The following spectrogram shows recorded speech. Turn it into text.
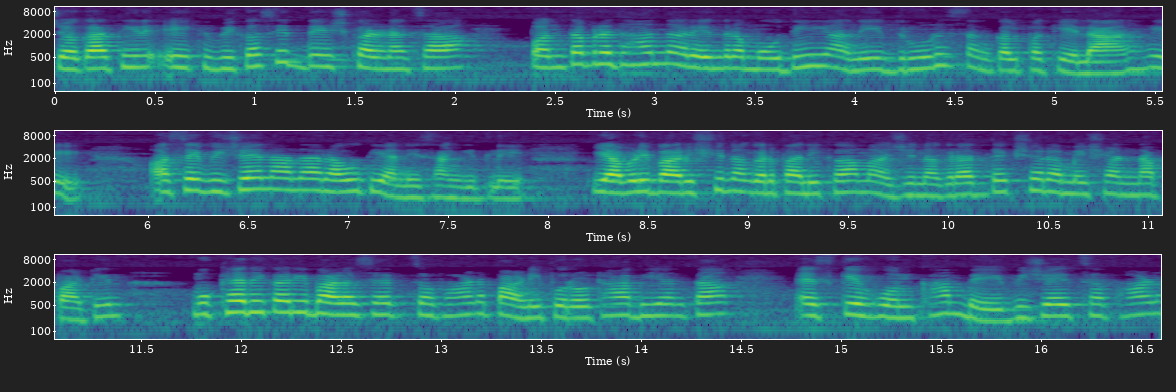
जगातील एक विकसित देश करण्याचा पंतप्रधान नरेंद्र मोदी यांनी दृढ संकल्प केला आहे असे विजय नाना राऊत यांनी सांगितले. यावेळी बार्शी नगरपालिका माजी नगराध्यक्ष रमेश अण्णा पाटील मुख्याधिकारी बाळासाहेब चव्हाण पाणी पुरवठा अभियंता एस के होनखांबे विजय चव्हाण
